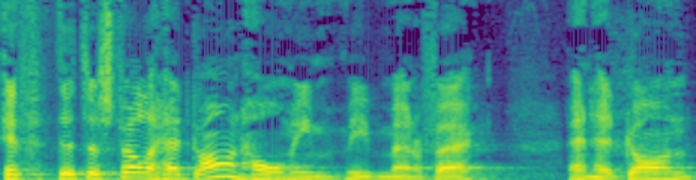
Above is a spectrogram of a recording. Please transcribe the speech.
if that this fellow had gone home, even matter of fact, and had gone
